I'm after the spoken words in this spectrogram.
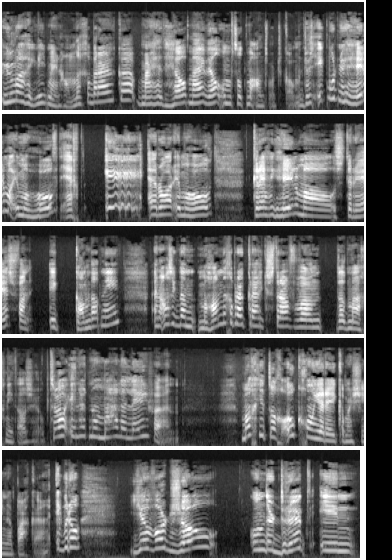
u mag ik niet mijn handen gebruiken, maar het helpt mij wel om tot mijn antwoord te komen. Dus ik moet nu helemaal in mijn hoofd, echt error in mijn hoofd, krijg ik helemaal stress van ik kan dat niet. En als ik dan mijn handen gebruik, krijg ik straf, want dat mag niet als hulp. Terwijl in het normale leven mag je toch ook gewoon je rekenmachine pakken. Ik bedoel, je wordt zo onderdrukt in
